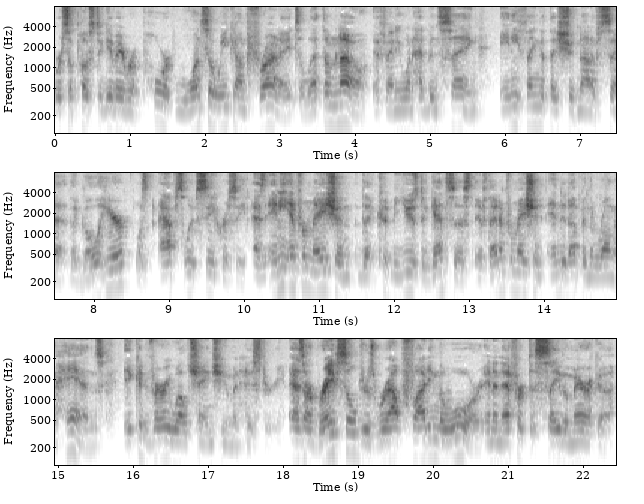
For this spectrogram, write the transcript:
were supposed to give a report once a week on Friday to let them know if anyone had been saying anything that they should not have said. The goal here was absolute secrecy, as any information that could be used against us, if that information ended up in the wrong hands, it could very well change human history. As our brave soldiers were out fighting the war in an effort to save America,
